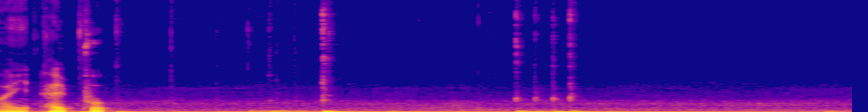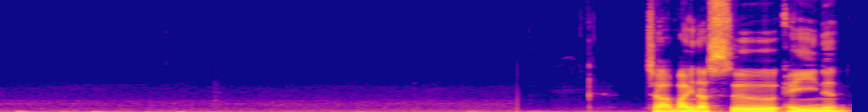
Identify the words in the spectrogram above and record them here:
my help 자, 마이너스 a는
